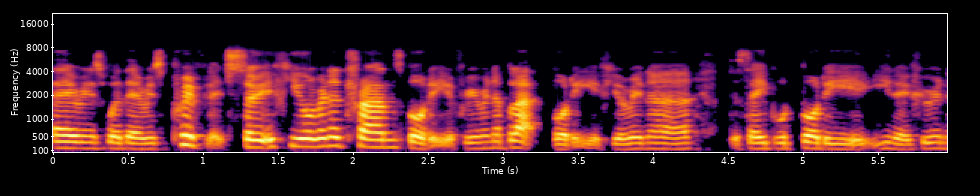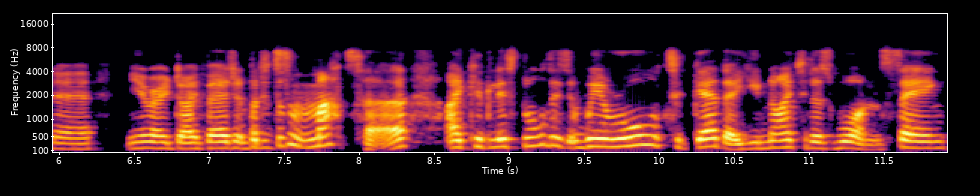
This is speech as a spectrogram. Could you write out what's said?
areas where there is privilege. So if you're in a trans body if you're in a black body if you're in a disabled body you know if you're in a neurodivergent but it doesn't matter i could list all these we're all together united as one saying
